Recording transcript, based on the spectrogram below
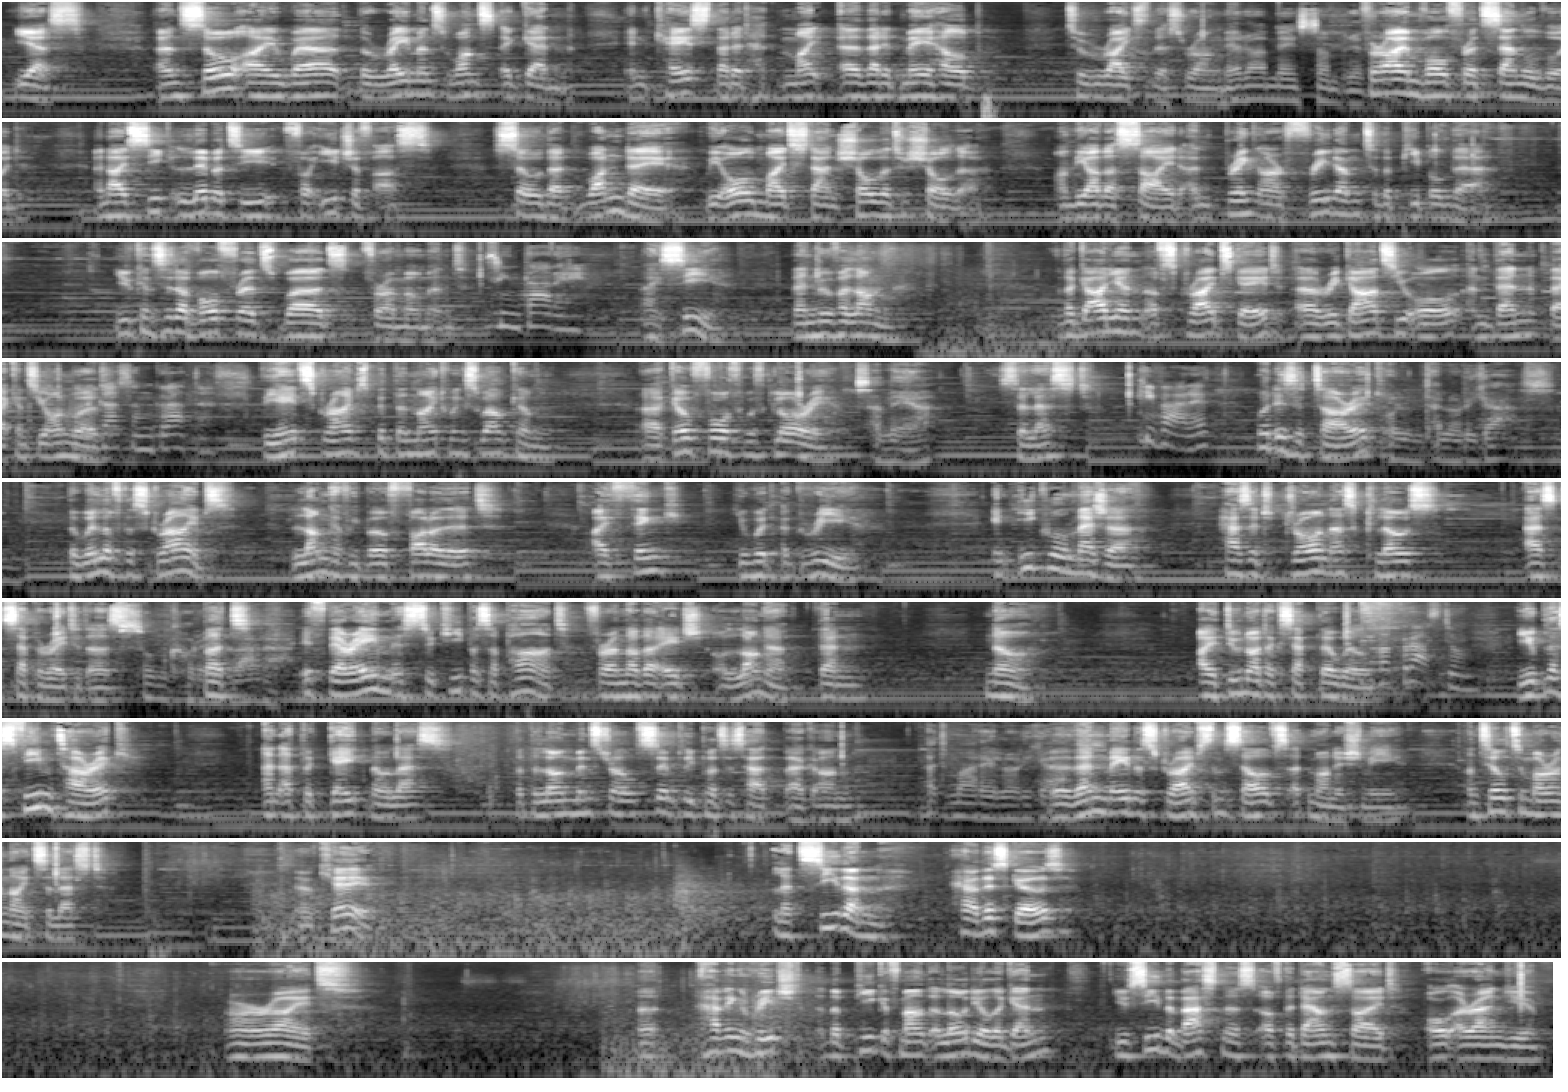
Yes, and so I wear the raiments once again, in case that it might uh, that it may help to right this wrong. For I am Volfred Sandalwood, and I seek liberty for each of us, so that one day we all might stand shoulder to shoulder on the other side and bring our freedom to the people there. You consider Volfred's words for a moment. I see. Then move along. The Guardian of Scribes Gate uh, regards you all and then beckons you onward. The eight scribes bid the Nightwings welcome. Uh, go forth with glory. Samea. Celeste. What is it, Tariq? The will of the scribes. Long have we both followed it. I think you would agree. In equal measure has it drawn us close as separated us. But if their aim is to keep us apart for another age or longer, then no. I do not accept their will. You blaspheme, Tariq. And at the gate, no less. But the lone minstrel simply puts his hat back on. Uh, then may the scribes themselves admonish me. Until tomorrow night, Celeste. Okay. Let's see then how this goes. Alright. Uh, having reached the peak of Mount Alodiel again, you see the vastness of the downside all around you.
